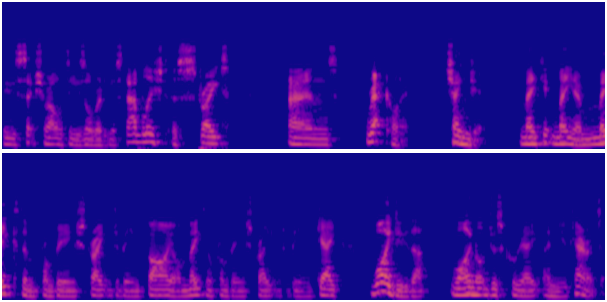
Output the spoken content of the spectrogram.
whose sexuality is already established as straight and retcon it, change it, make it, you know, make them from being straight into being bi, or make them from being straight into being gay? Why do that? Why not just create a new character?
